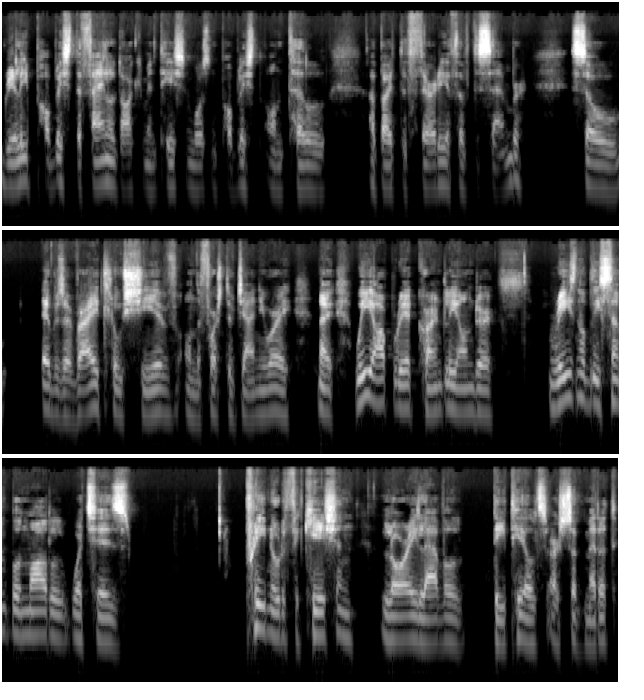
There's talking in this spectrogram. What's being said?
really published. The final documentation wasn't published until about the 30th of December. So it was a very close shave on the 1st of January. Now, we operate currently under reasonably simple model, which is pre-notification lorry level details are submitted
